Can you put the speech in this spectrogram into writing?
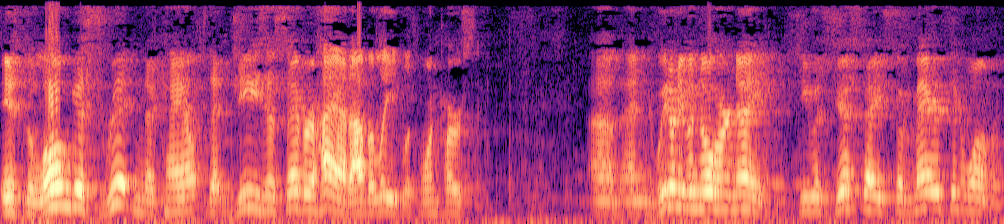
is the longest written account that Jesus ever had, I believe, with one person. Um, and we don't even know her name. She was just a Samaritan woman.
